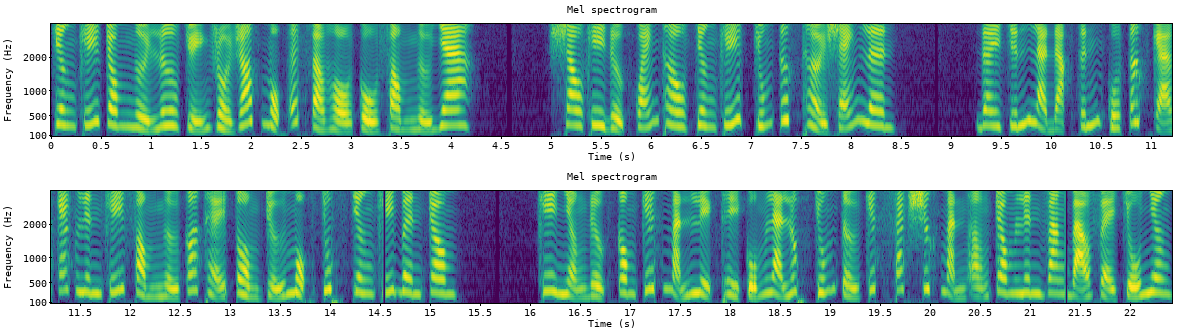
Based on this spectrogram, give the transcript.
Chân khí trong người lưu chuyển rồi rót một ít vào hộ cụ phòng ngự gia. Sau khi được quán thâu chân khí, chúng tức thời sáng lên. Đây chính là đặc tính của tất cả các linh khí phòng ngự có thể tồn trữ một chút chân khí bên trong. Khi nhận được công kích mãnh liệt thì cũng là lúc chúng tự kích phát sức mạnh ẩn trong linh văn bảo vệ chủ nhân.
